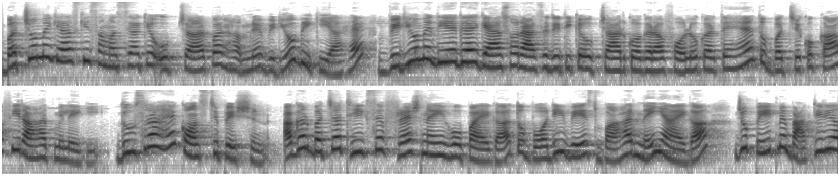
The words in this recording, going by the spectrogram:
बच्चों में गैस की समस्या के उपचार पर हमने वीडियो भी किया है। वीडियो में दिए गए गैस और एसिडिटी के उपचार को अगर आप फॉलो करते हैं तो बच्चे को काफ़ी राहत मिलेगी। दूसरा है कॉन्स्टिपेशन। अगर बच्चा ठीक से फ्रेश नहीं हो पाएगा तो बॉडी वेस्ट बाहर नहीं आएगा, जो पेट में बैक्टीरिया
